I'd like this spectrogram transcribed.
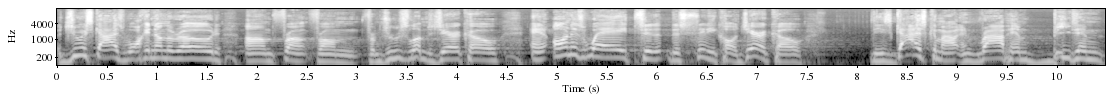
a Jewish guy is walking down the road um, from, from, from Jerusalem to Jericho, and on his way to the city called Jericho, these guys come out and rob him, beat him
